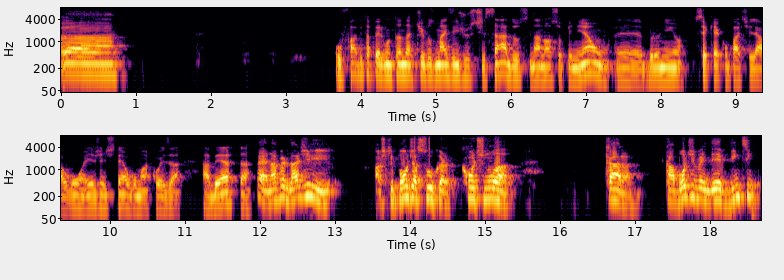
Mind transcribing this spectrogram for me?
Uh... O Fábio está perguntando ativos mais injustiçados, na nossa opinião. É, Bruninho, você quer compartilhar algum aí? A gente tem alguma coisa aberta? É, na verdade, acho que Pão de Açúcar continua. Cara, acabou de vender 25.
